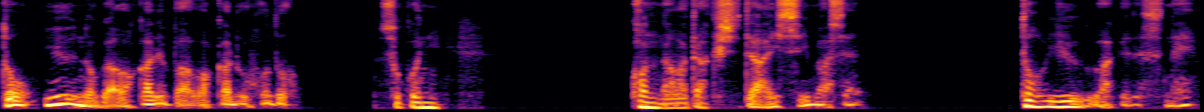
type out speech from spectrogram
というのが分かれば分かるほどそこにこんな私で愛すいませんというわけですね。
